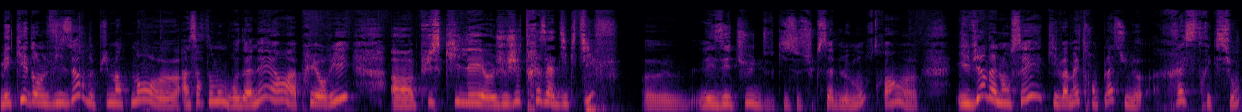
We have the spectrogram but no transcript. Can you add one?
mais qui est dans le viseur depuis maintenant euh, un certain nombre d'années, hein, a priori, euh, puisqu'il est jugé très addictif. les études qui se succèdent le montrent. Hein, il vient d'annoncer qu'il va mettre en place une restriction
